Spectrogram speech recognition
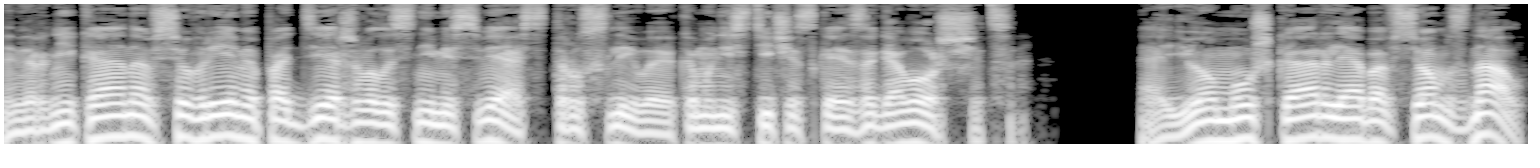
Наверняка она все время поддерживала с ними связь, трусливая коммунистическая заговорщица. А ее муж Карли обо всем знал.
